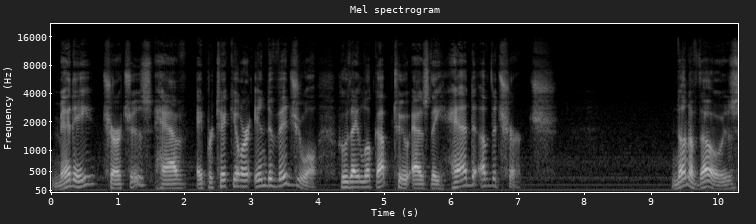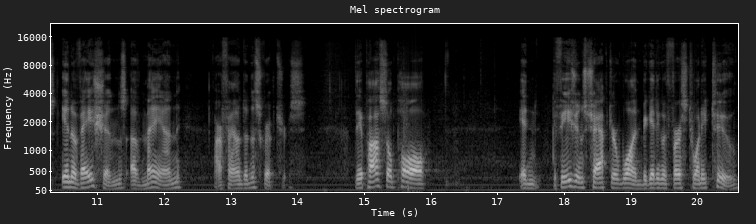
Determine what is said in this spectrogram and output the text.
Many churches have a particular individual who they look up to as the head of the church. None of those innovations of man are found in the scriptures. The Apostle Paul, in Ephesians chapter 1, beginning with verse 22,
